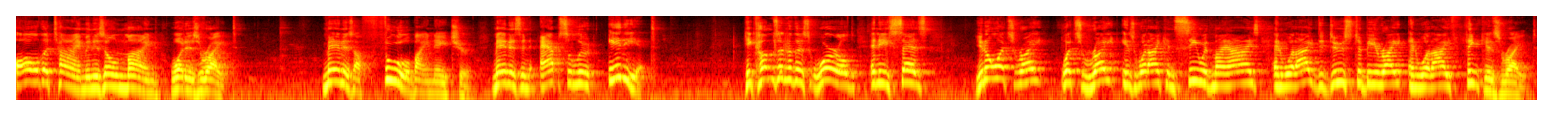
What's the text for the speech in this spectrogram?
all the time in his own mind what is right. Man is a fool by nature. Man is an absolute idiot. He comes into this world and he says, You know what's right? What's right is what I can see with my eyes and what I deduce to be right and what I think is right.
